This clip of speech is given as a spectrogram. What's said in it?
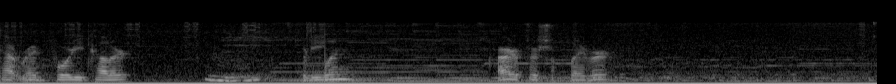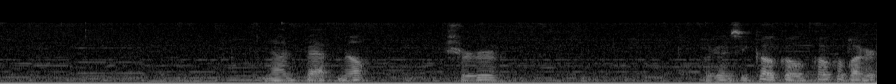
Got red 40 color. Mm-hmm. Artificial flavor. Non-fat milk, sugar. We're gonna see cocoa, cocoa butter.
